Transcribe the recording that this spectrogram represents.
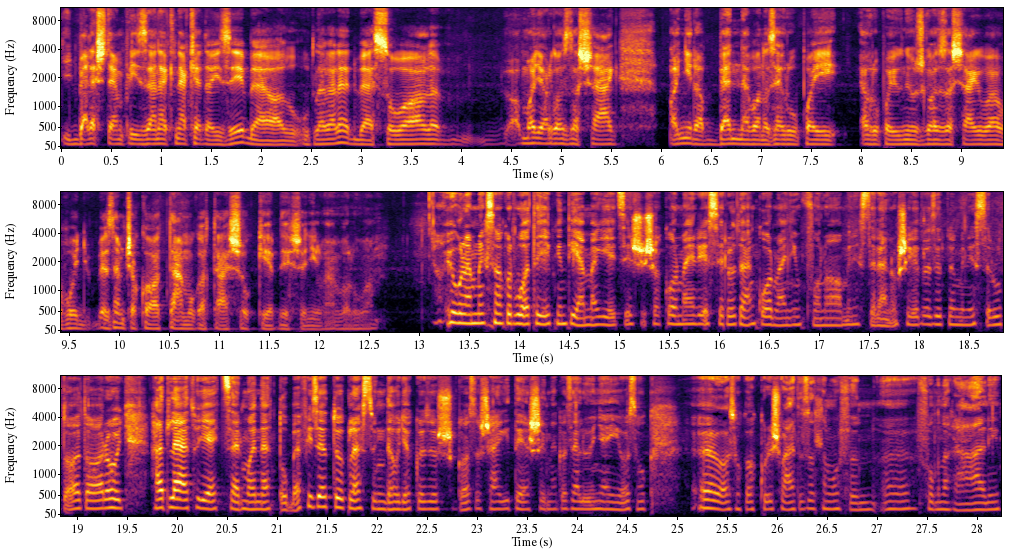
így belestemplizzenek neked a izébe, a útleveledbe, szóval a magyar gazdaság annyira benne van az európai, európai uniós gazdaságban, hogy ez nem csak a támogatások kérdése nyilvánvalóan. Jól emlékszem, akkor volt egyébként ilyen megjegyzés is a kormány részéről, talán kormányinfon a miniszterelnökséget vezető miniszter utalta arra, hogy hát lehet, hogy egyszer majd nettó befizetők leszünk, de hogy a közös gazdasági térségnek az előnyei azok, azok akkor is változatlanul fönn fognak állni.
